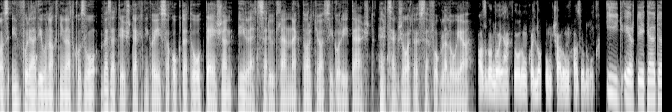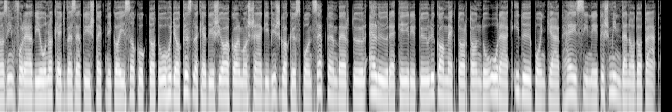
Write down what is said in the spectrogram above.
Az Inforádiónak nyilatkozó vezetéstechnikai szakoktató teljesen életszerűtlennek tartja a szigorítást. Herceg Zsolt összefoglalója. Azt gondolják rólunk, hogy lopunk, csalunk, hazudunk. Így értékelte az Inforádiónak egy vezetéstechnikai szakoktató, hogy a közlekedési alkalmassági vizsgaközpont szeptembertől előre kéri tőlük a megtartandó órák időpontját, helyszínét és minden adatát.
